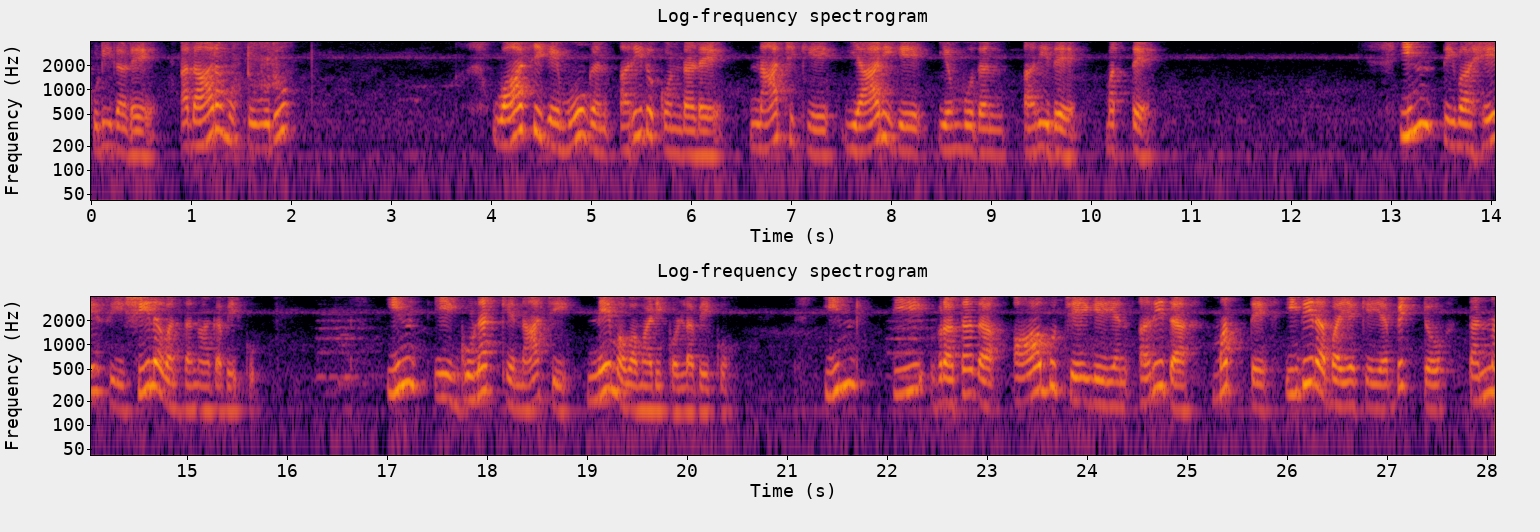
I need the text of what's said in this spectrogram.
ಕುಡಿದಡೆ, ಅದಾರ ಮುಟ್ಟುವುದು? ವಾಸಿಗೆ ಮೂಗನ್ ಅರಿದುಕೊಂಡಡೆ, ನಾಚಿಕೆ ಯಾರಿಗೆ ಎಂಬುದನ್ ಅರಿದೆ ಮತ್ತೆ? ಇಂತಿವ ಹೇಸಿ ಶೀಲವಂತನಾಗಬೇಕು. ಇನ್ ಈ ಗುಣಕ್ಕೆ ನಾಚಿ ನೇಮವ ಮಾಡಿಕೊಳ್ಳಬೇಕು. ಇನ್ ಈ ವ್ರತದ ಆಗುಚೇಗೆಯನ್ ಅರಿದ ಮತ್ತೆ ಇದಿರ ಬಯಕೆಯ ಬಿಟ್ಟು ತನ್ನ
